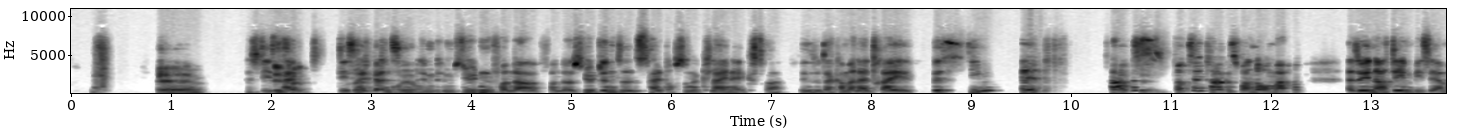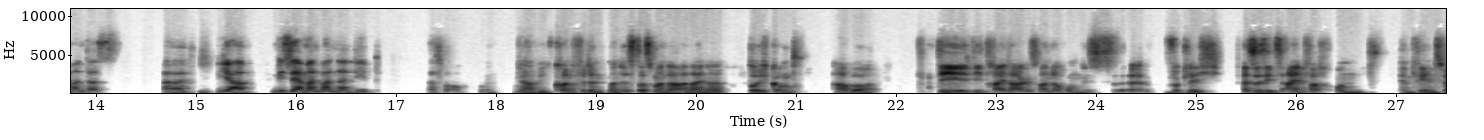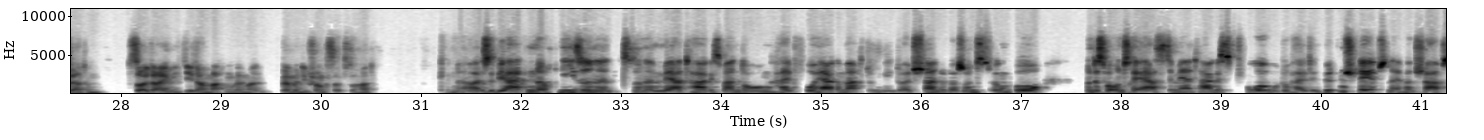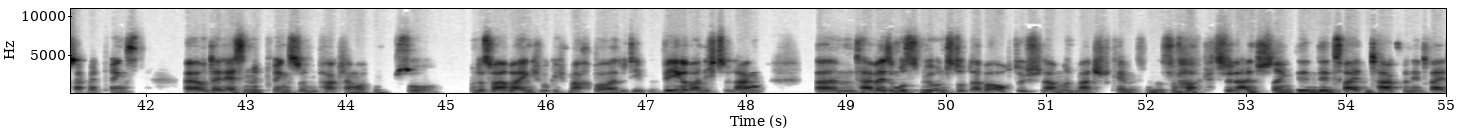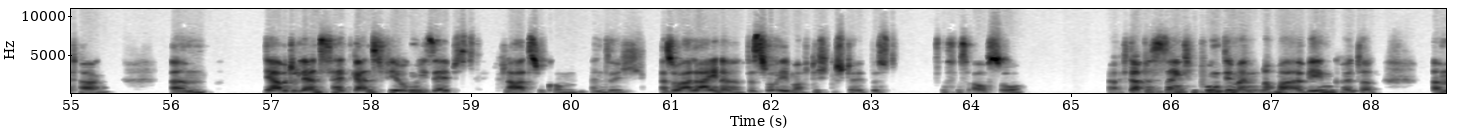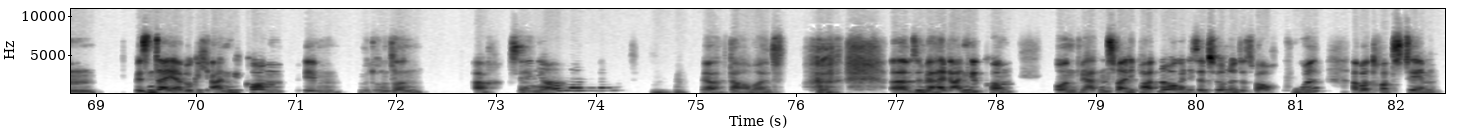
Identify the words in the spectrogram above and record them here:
äh, also die ist, ist halt, halt, die ist halt ganz im, im, im, Süden von der, von der Südinsel, ist halt noch so eine kleine extra Insel. Da kann man halt drei bis sieben, elf Tages, 14, 14 Tageswanderungen machen. Also je nachdem, wie sehr man das, äh, ja, wie sehr man Wandern liebt. Das war auch cool. Ja, wie confident man ist, dass man da alleine durchkommt. Aber die, die drei Tageswanderung ist äh, wirklich also sie ist einfach und empfehlenswert und sollte eigentlich jeder machen, wenn man, wenn man die Chance dazu hat. Genau, also wir hatten noch nie so eine, so eine Mehrtageswanderung halt vorher gemacht, irgendwie in Deutschland oder sonst irgendwo. Und das war unsere erste Mehrtagestour, wo du halt in Hütten schläfst und einfach einen Schlafsack mitbringst äh, und dein Essen mitbringst und ein paar Klamotten. So. Und das war aber eigentlich wirklich machbar. Also die Wege waren nicht zu lang. Ähm, teilweise mussten wir uns dort aber auch durch Schlamm und Matsch kämpfen. Das war ganz schön anstrengend, den, den zweiten Tag von den drei Tagen. Ähm, ja, aber du lernst halt ganz viel irgendwie selbst klarzukommen an sich. Also alleine, dass du eben auf dich gestellt bist. Das ist auch so. Ja, ich glaube, das ist eigentlich ein Punkt, den man nochmal erwähnen könnte. Ähm, wir sind da ja wirklich angekommen, eben mit unseren 18 Jahren. Mhm. Ja, damals. äh, sind wir halt angekommen. Und wir hatten zwar die Partnerorganisation und das war auch cool, aber trotzdem,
